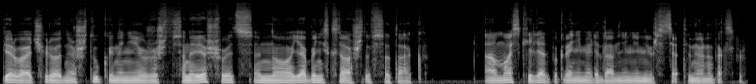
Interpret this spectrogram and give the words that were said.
первоочередная штука, и на ней уже все навешивается, но я бы не сказал, что все так. А мой скелет, по крайней мере, да, мне не университет, я, наверное, так скажу.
